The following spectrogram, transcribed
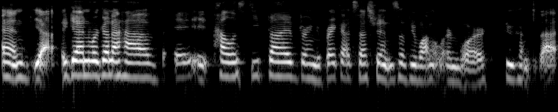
And yeah, again, we're going to have a Pallas deep dive during the breakout session. So if you want to learn more, do come to that.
